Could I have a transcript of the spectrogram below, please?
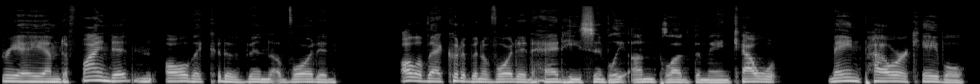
3 a.m. to find it, and all that could have been avoided all of that could have been avoided had he simply unplugged the main cow- main power cable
